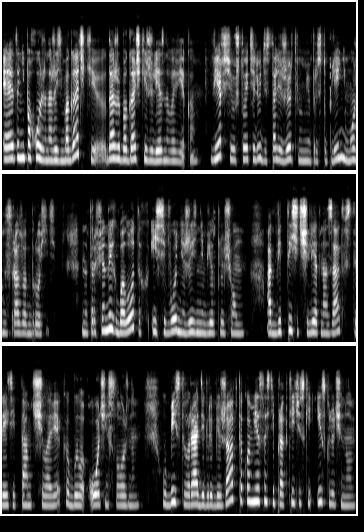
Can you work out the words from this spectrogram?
Это не похоже на жизнь богачки, даже богачки Железного века. Версию, что эти люди стали жертвами преступлений, можно сразу отбросить. На торфяных болотах и сегодня жизнь не бьет ключом, а две тысячи лет назад встретить там человека было очень сложно. Убийство ради грабежа в такой местности практически исключено,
